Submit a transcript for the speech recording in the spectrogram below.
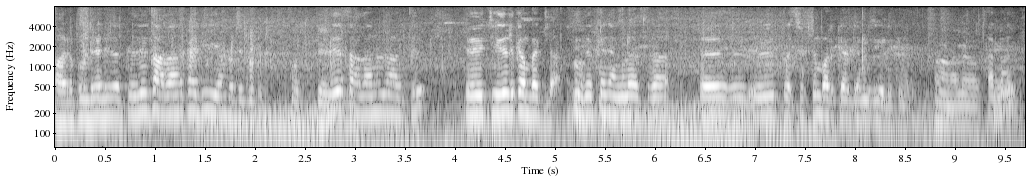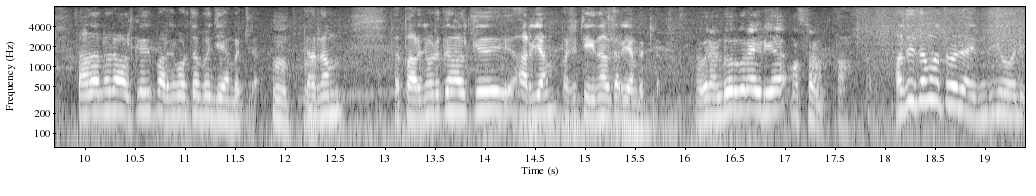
അവരെ കൊണ്ട് തന്നെ ഇതൊക്കെ ഇത് സാധാരണക്കാർക്ക് ചെയ്യാൻ പറ്റത്തില്ല. ഇത് സാധാരണ കാലത്ത് ചെയ്തെടുക്കാൻ പറ്റില്ല. ഇതൊക്കെ ഞങ്ങൾ അത്ര പ്രസിഷൻ വർക്കായിട്ട് ഞങ്ങൾ ചെയ്തെടുക്കുന്നത്. കാരണം സാധാരണ ഒരാൾക്ക് പറഞ്ഞു കൊടുത്തപ്പോൾ ചെയ്യാൻ പറ്റില്ല. കാരണം പറഞ്ഞു കൊടുക്കുന്ന ആൾക്ക് അറിയാം പക്ഷെ ചെയ്യുന്ന ആൾക്ക് അറിയാൻ പറ്റില്ല. അപ്പോൾ രണ്ടുപേർക്കും ഒരു ഐഡിയ മസ്റ്റാണ് ആ. അത് ഇത് മാത്രമല്ല എന്ത് ജോലി?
